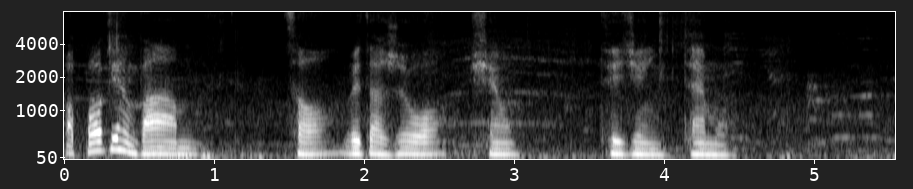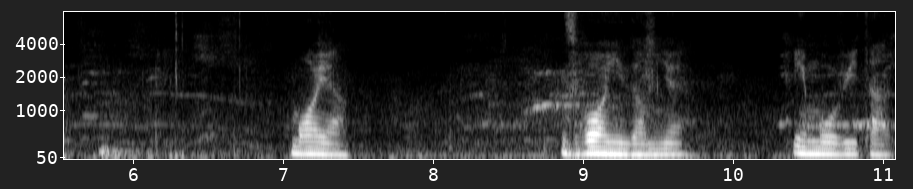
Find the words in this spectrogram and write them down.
Opowiem Wam, co wydarzyło się tydzień temu. Moja dzwoni do mnie i mówi tak:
